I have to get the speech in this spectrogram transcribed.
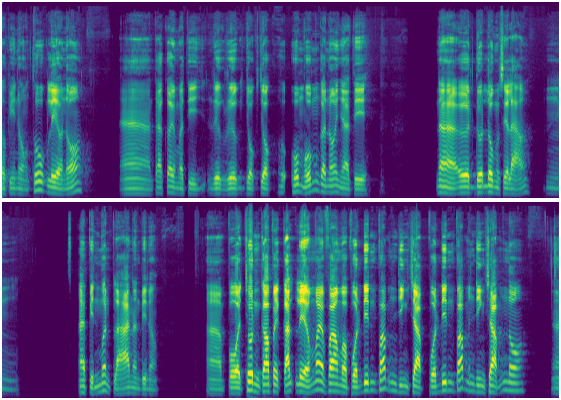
วพี่น้องทุกเลวเนาะอ่าถ้าเคยมาตีเรือกเรือกยกยกหุ่มหุ่มกันน้อยอย่าตีน่าเออโดดลงเสียแล้วอืม ไอ้เป็นเหมือนปลานั่นพี่น้องอ่าปวดชนก็ไปกัดเหลวไม่ฟังว่าปวดดินปั๊บมันยิงจับปวดดินปั๊บมันยิงจับเนาะอ่า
